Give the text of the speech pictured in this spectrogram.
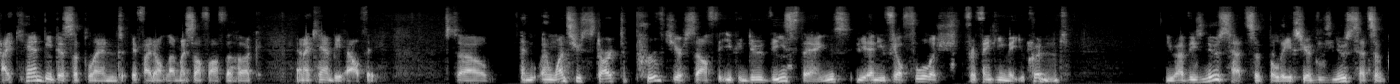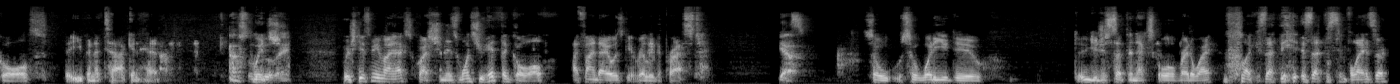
I can be disciplined if i don't let myself off the hook and i can be healthy. So and, and once you start to prove to yourself that you can do these things and you feel foolish for thinking that you couldn't you have these new sets of beliefs you have these new sets of goals that you can attack and hit Absolutely. which which gives me my next question is once you hit the goal i find i always get really depressed yes. so so what do you do Do you just set the next goal right away like is that the is that the simple answer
